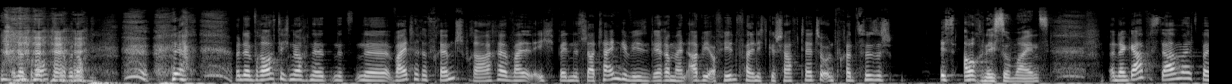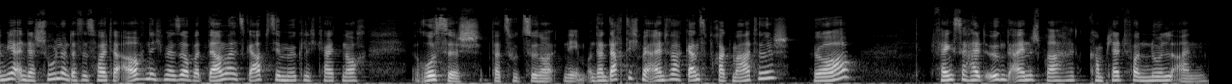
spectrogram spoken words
Und dann brauchte ich aber noch, ja, und dann brauchte ich noch eine, eine, eine weitere Fremdsprache, weil ich, wenn es Latein gewesen wäre, mein Abi auf jeden Fall nicht geschafft hätte und Französisch ist auch nicht so meins. Und dann gab es damals bei mir an der Schule, und das ist heute auch nicht mehr so, aber damals gab es die Möglichkeit noch, Russisch dazu zu nehmen. Und dann dachte ich mir einfach ganz pragmatisch, ja, fängst du halt irgendeine Sprache komplett von Null an.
